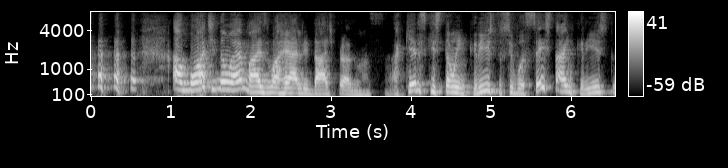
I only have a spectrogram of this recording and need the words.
a morte não é mais uma realidade para nós. Aqueles que estão em Cristo, se você está em Cristo,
